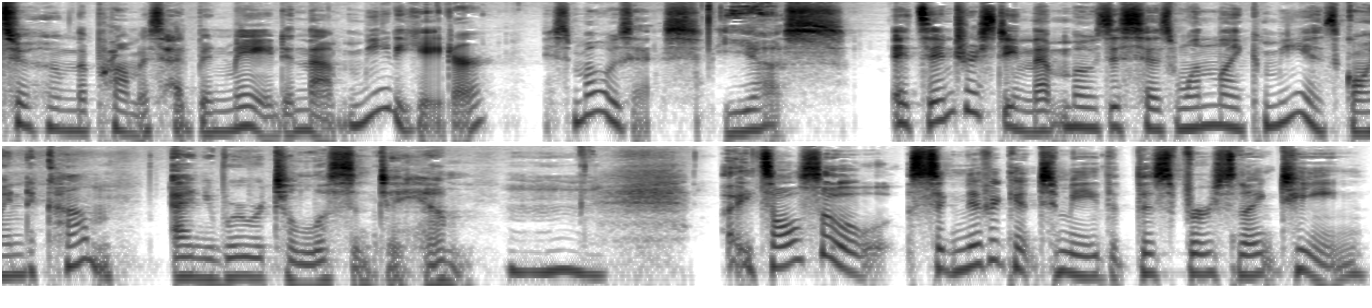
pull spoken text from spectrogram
to whom the promise had been made. And that mediator is Moses. Yes. It's interesting that Moses says, One like me is going to come. And we were to listen to him. Mm-hmm. It's also significant to me that this verse 19,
